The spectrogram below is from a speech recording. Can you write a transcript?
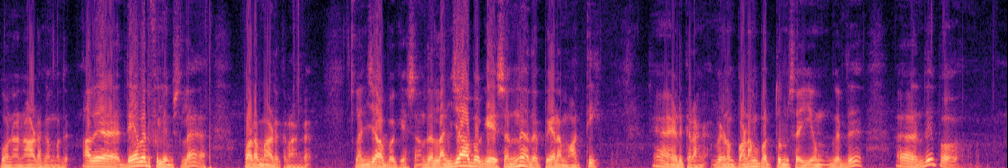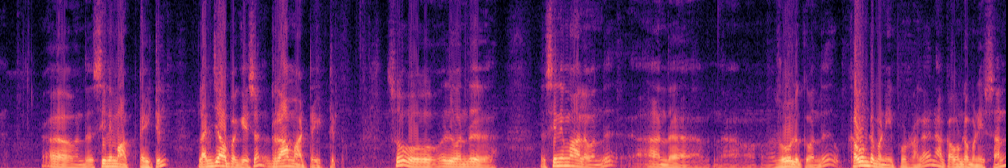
போன நாடகம் அது. அதை தேவர் ஃபிலிம்ஸில் படமாக எடுக்கிறாங்க. லஞ்சா பகேசன் அந்த லஞ்சா பகேசன்னு அதை பேரை மாற்றி எடுக்கிறாங்க. வேணும் பணம் பத்தும் செய்யுங்கிறது வந்து இப்போது வந்து சினிமா டைட்டில் லஞ்சாபகேசன் ட்ராமா டைட்டில். ஸோ இது வந்து சினிமாவில் வந்து அந்த ரோலுக்கு வந்து கவுண்டமணி போடுறாங்க. நான் கவுண்டமணி சன்.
